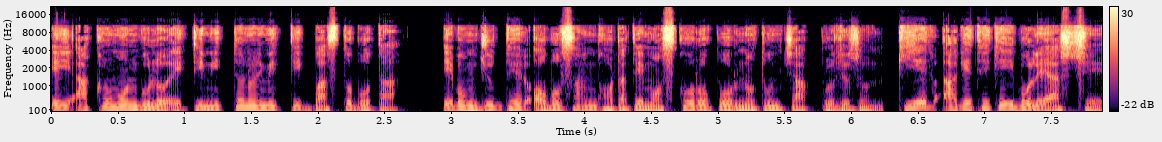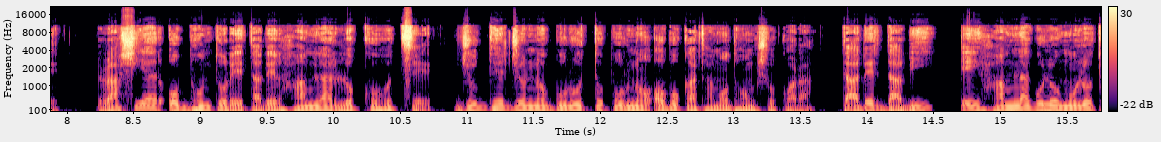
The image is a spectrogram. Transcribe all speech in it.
এই আক্রমণগুলো একটি নিত্যনৈমিত্তিক বাস্তবতা এবং যুদ্ধের অবসান ঘটাতে মস্কোর ওপর নতুন চাপ প্রযোজন। কিয়েভ আগে থেকেই বলে আসছে, রাশিয়ার অভ্যন্তরে তাদের হামলার লক্ষ্য হচ্ছে যুদ্ধের জন্য গুরুত্বপূর্ণ অবকাঠামো ধ্বংস করা। তাদের দাবি, এই হামলাগুলো মূলত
